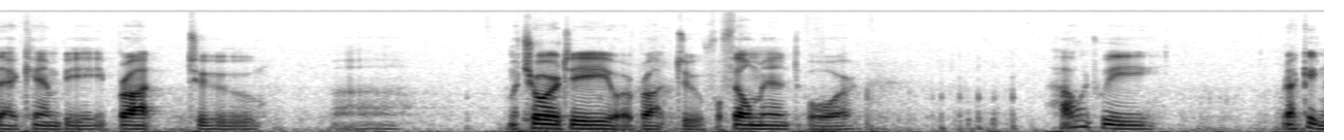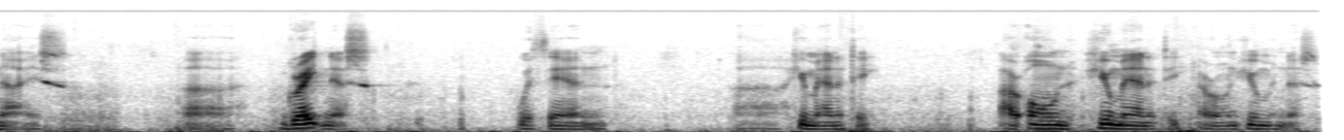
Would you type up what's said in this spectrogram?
that can be brought to uh, maturity or brought to fulfillment or how would we recognize uh, greatness within uh, humanity, our own humanity, our own humanness.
